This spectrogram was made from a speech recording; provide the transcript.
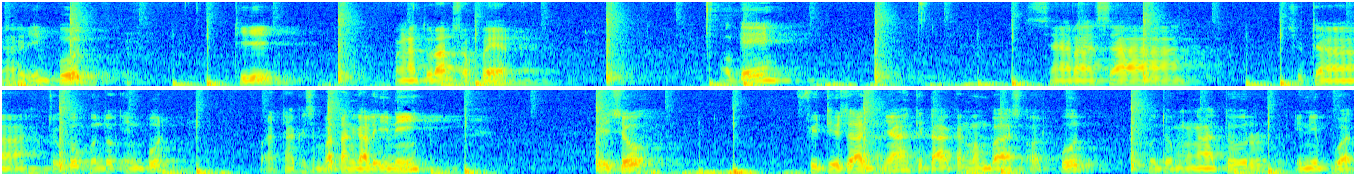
dari input di pengaturan software. Oke. Saya rasa sudah cukup untuk input pada kesempatan kali ini. Besok video selanjutnya kita akan membahas output untuk mengatur ini buat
